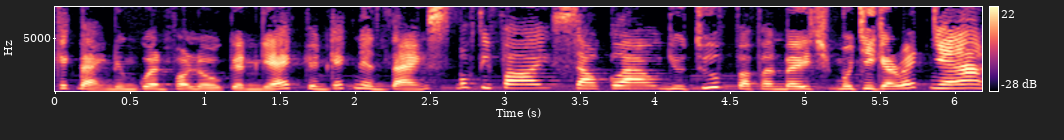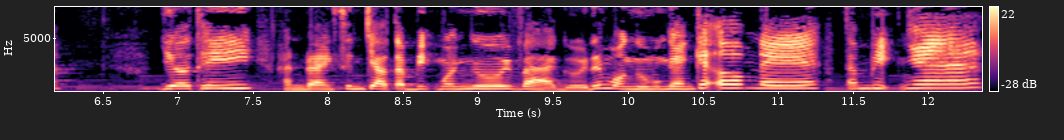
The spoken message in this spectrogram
Các bạn đừng quên follow kênh Gác trên các nền tảng Spotify, SoundCloud, YouTube và fanpage Mochi Garret nha. Giờ thì Hành Đoàn xin chào tạm biệt mọi người và gửi đến mọi người một ngàn cái ôm nè. Tạm biệt nha.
